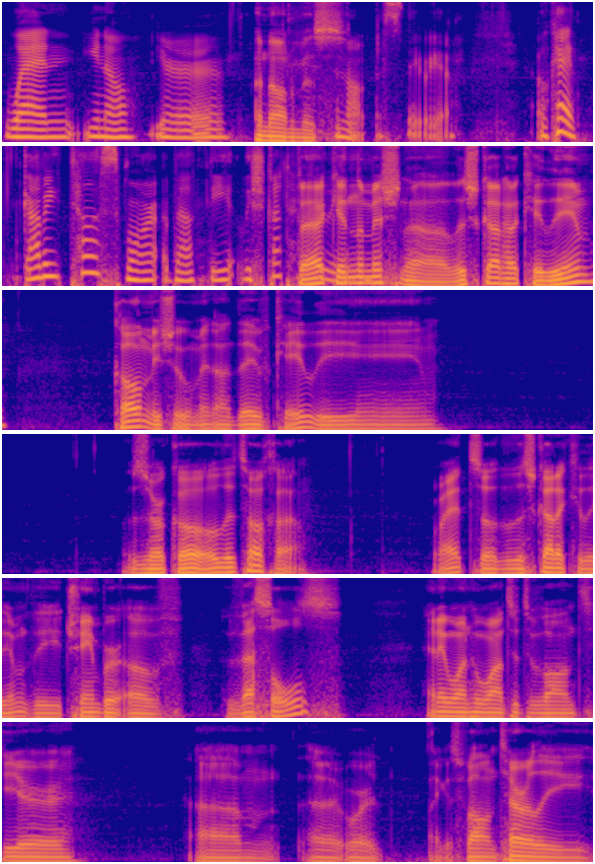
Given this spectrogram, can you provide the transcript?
when you know you're Anonymous. anonymous. There we go. Okay, Gabi, tell us more about the lishkat. Back in the Mishnah, Lishkat HaKelim, Kol Mishu Menadev Kelim, Zorko Litocha. Right? So the Lishkat HaKelim, the chamber of vessels, anyone who wanted to volunteer, um, uh, or I guess voluntarily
